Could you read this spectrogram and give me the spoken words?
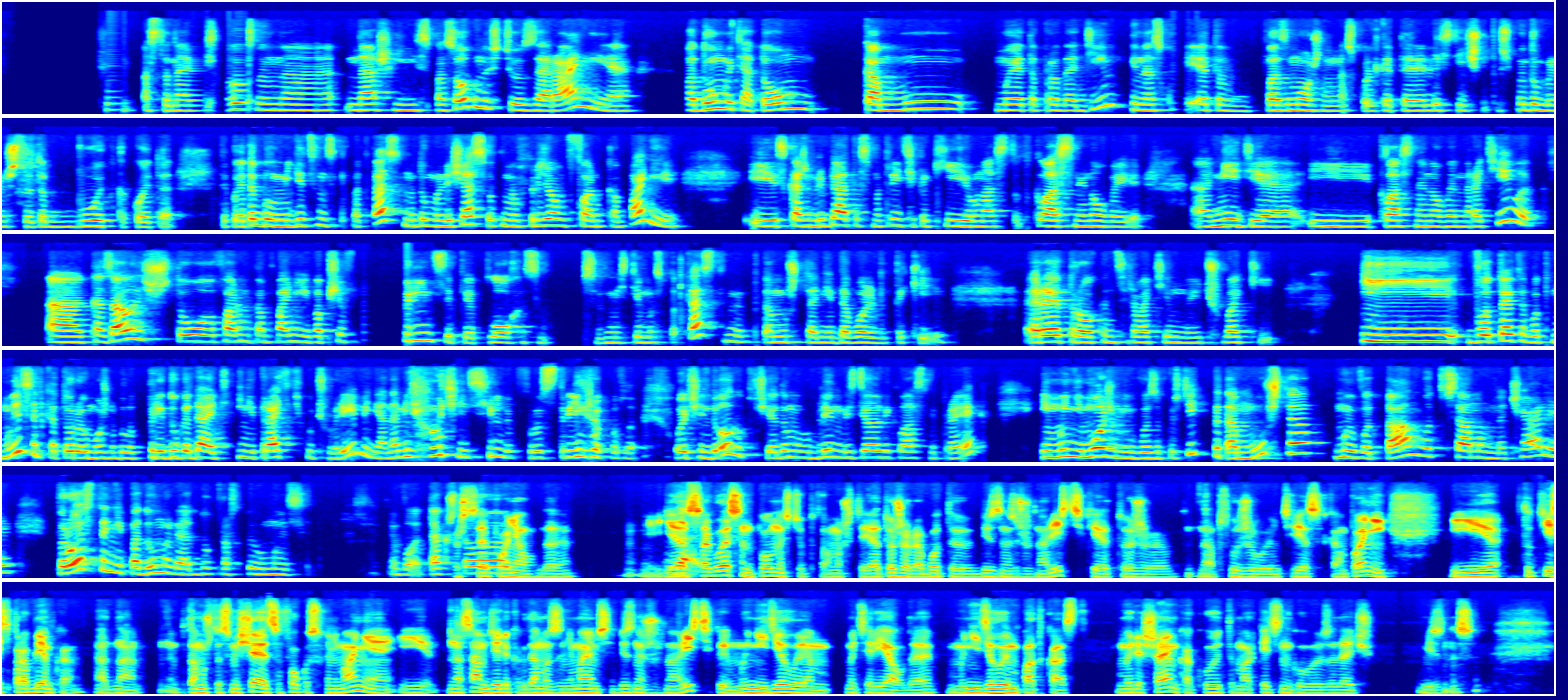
остановились, на нашей неспособностью заранее подумать о том, кому мы это продадим и насколько это возможно, насколько это реалистично. То есть мы думали, что это будет какой-то такой, это был медицинский подкаст, мы думали, сейчас вот мы придем в фармкомпании и скажем, ребята, смотрите, какие у нас тут классные новые а, медиа и классные новые нарративы. А, казалось, что фармкомпании вообще в принципе плохо совместимы с подкастами, потому что они довольно такие ретро-консервативные чуваки. И вот эта вот мысль, которую можно было предугадать и не тратить кучу времени, она меня очень сильно фрустрировала очень долго, потому что я думала, блин, мы сделали классный проект, и мы не можем его запустить, потому что мы вот там вот в самом начале просто не подумали одну простую мысль. Вот, так Кажется, что... я понял, да. Я да. согласен полностью, потому что я тоже работаю в бизнес-журналистике, тоже обслуживаю интересы компаний. И тут есть проблемка одна, потому что смещается фокус внимания, и на самом деле, когда мы занимаемся бизнес-журналистикой, мы не делаем материал, да, мы не делаем подкаст, мы решаем какую-то маркетинговую задачу бизнеса.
